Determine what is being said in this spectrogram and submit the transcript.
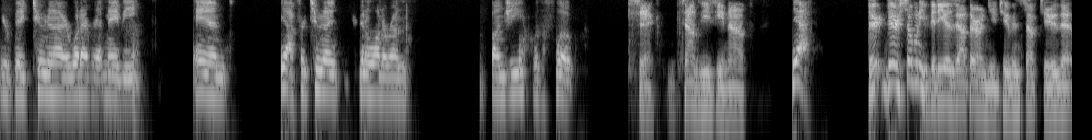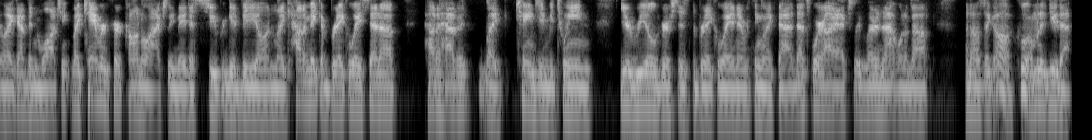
your big tuna or whatever it may be. And yeah, for tuna, you're going to want to run bungee with a float. Sick. Sounds easy enough. Yeah, There, there's so many videos out there on YouTube and stuff too that like I've been watching. Like Cameron Kirkconnell actually made a super good video on like how to make a breakaway setup, how to have it like changing between your reel versus the breakaway and everything like that. That's where I actually learned that one about, and I was like, oh, cool, I'm gonna do that.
